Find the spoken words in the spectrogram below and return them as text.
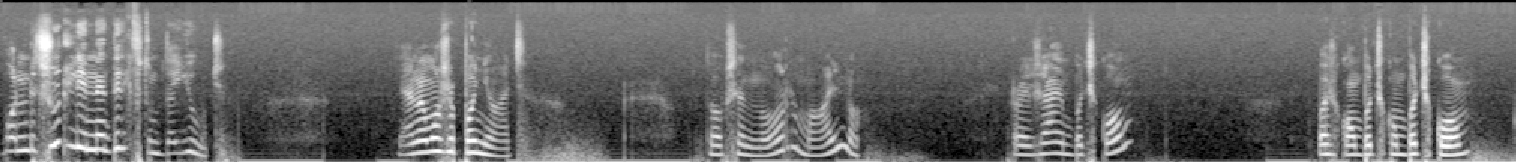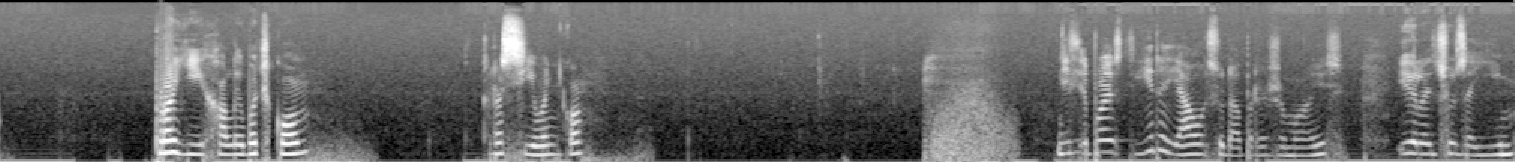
Вони чуть ли не дрифтом дають. Я не можу поняти. То взагалі нормально. Проїжджаємо бочком. Бочком, бочком, бочком. Проїхали бочком. Красивенько. Якщо поїзд їде, я ось сюди прижимаюсь і лечу за їм.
